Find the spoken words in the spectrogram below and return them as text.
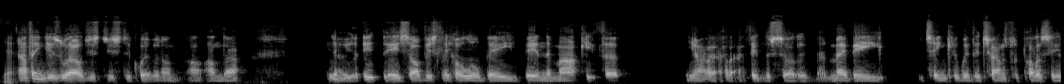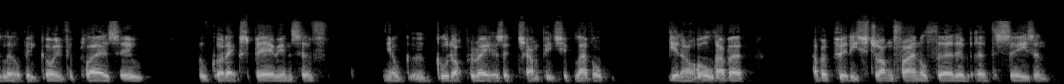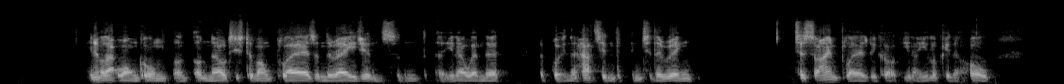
Yeah, I think as well. Just just a quick one on on that. You know, it, it's obviously Hull will be be in the market for. You know, I, I think the sort of maybe tinker with the transfer policy a little bit, going for players who who've got experience of you know good operators at championship level. You know, Hull have a have a pretty strong final third of, of the season you know that won't go un, unnoticed among players and their agents, and uh, you know when they're, they're putting the hat in, into the ring to sign players because you know you're looking at Hull,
